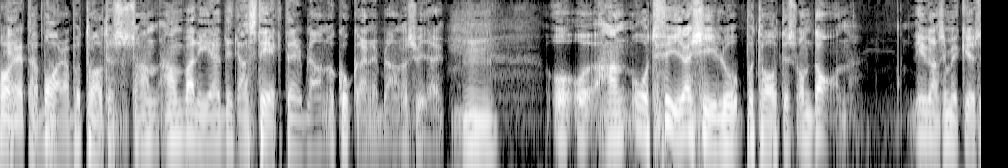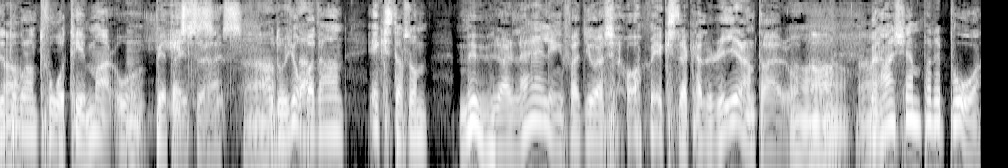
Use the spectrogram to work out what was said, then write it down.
bara äta bara potatis. Så han, han varierade, han stekte den ibland och kokade den ibland och så vidare. Mm. Och, och, han åt fyra kilo potatis om dagen. Det är ganska mycket, så det ja. tog honom två timmar att mm. peta i sig det här. Och då jobbade han extra som murarlärling för att göra sig av med extra kalorier antar jag. Ja, ja. Men han kämpade på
